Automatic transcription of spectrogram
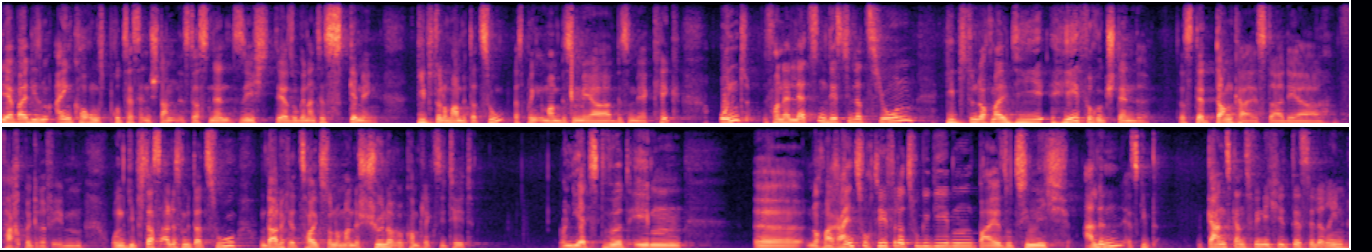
der bei diesem Einkochungsprozess entstanden ist. Das nennt sich der sogenannte Skimming. Gibst du nochmal mit dazu. Das bringt nochmal ein bisschen mehr, bisschen mehr Kick. Und von der letzten Destillation gibst du nochmal die Heferückstände das ist der Dunker, ist da der Fachbegriff eben. Und gibst das alles mit dazu und dadurch erzeugst du nochmal eine schönere Komplexität. Und jetzt wird eben äh, nochmal Reinzuchthefe dazugegeben bei so ziemlich allen. Es gibt ganz, ganz wenige Destillerien,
